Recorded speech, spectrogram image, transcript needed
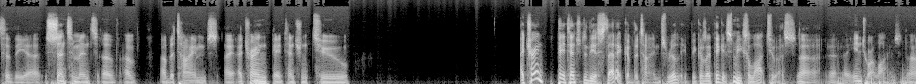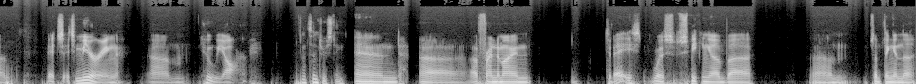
to the uh, sentiment of, of of the times. I, I try and pay attention to. I try and pay attention to the aesthetic of the times, really, because I think it speaks a lot to us, uh, uh, into our lives. Um, it's it's mirroring um, who we are. That's interesting. And uh, a friend of mine today was speaking of uh, um, something in the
